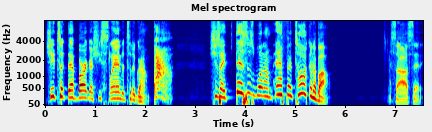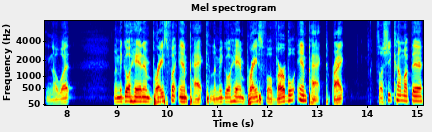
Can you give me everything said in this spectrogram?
She took that burger, she slammed it to the ground. Pow! She's like, this is what I'm effing talking about. So I said, you know what? Let me go ahead and brace for impact. Let me go ahead and brace for verbal impact, right? So she come up there.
